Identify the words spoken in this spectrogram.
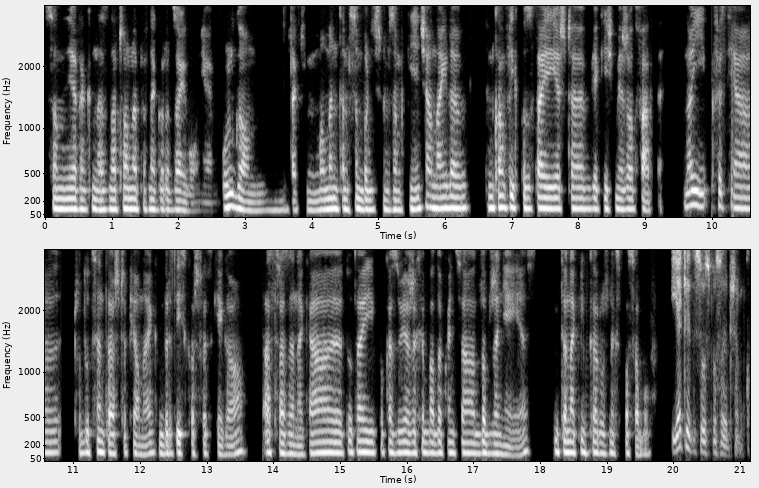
są jednak naznaczone pewnego rodzaju nie ulgą, takim momentem symbolicznym zamknięcia, na ile ten konflikt pozostaje jeszcze w jakiejś mierze otwarty. No i kwestia producenta szczepionek brytyjsko-szwedzkiego, AstraZeneca, tutaj pokazuje, że chyba do końca dobrze nie jest i to na kilka różnych sposobów. Jakie to są sposoby, Przemku?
